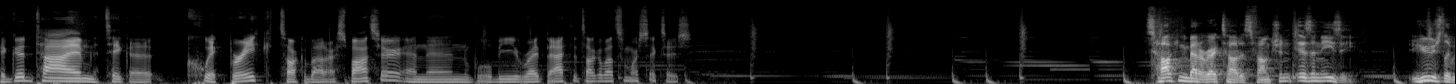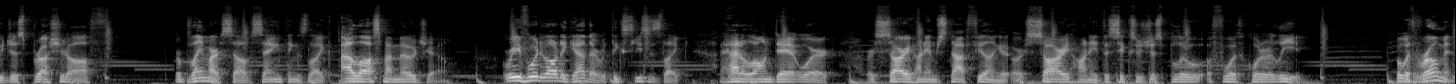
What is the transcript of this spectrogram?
a good time to take a quick break, talk about our sponsor, and then we'll be right back to talk about some more Sixers. Talking about erectile dysfunction isn't easy. Usually we just brush it off or blame ourselves saying things like, I lost my mojo. Or we avoid it altogether with excuses like, I had a long day at work, or sorry, honey, I'm just not feeling it, or sorry, honey, the Sixers just blew a fourth quarter lead. But with Roman,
